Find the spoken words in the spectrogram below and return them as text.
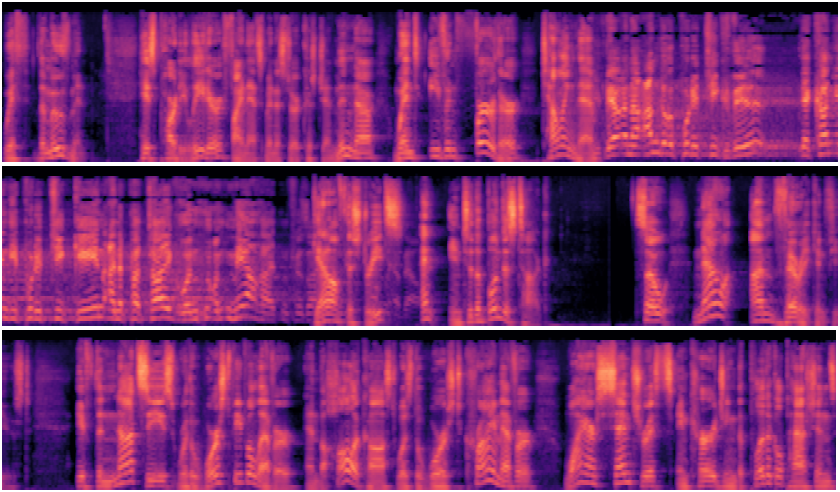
with the movement. His party leader, Finance Minister Christian Lindner, went even further, telling them Wer eine andere Politik will, der kann in die Politik gehen, eine Partei gründen und Mehrheiten für seine get off the streets and into the Bundestag. So now I'm very confused. If the Nazis were the worst people ever and the Holocaust was the worst crime ever, why are centrists encouraging the political passions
